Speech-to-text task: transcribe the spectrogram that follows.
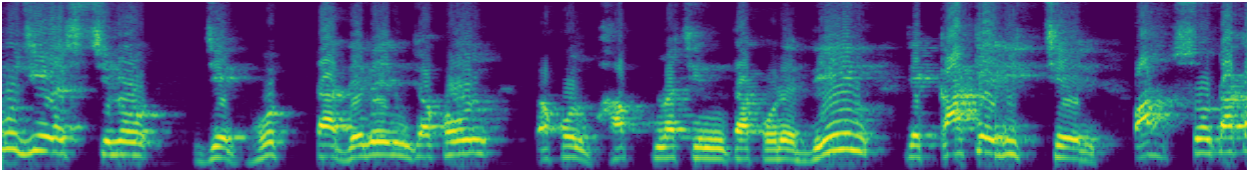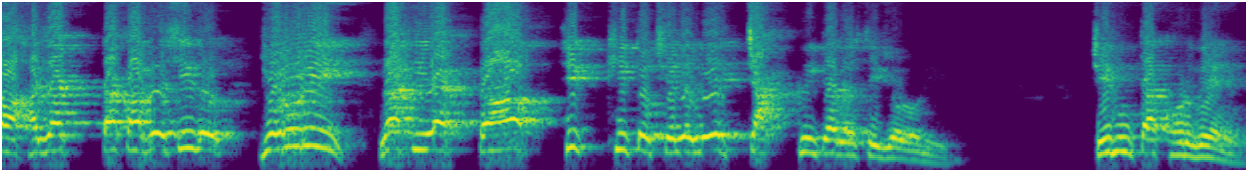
বুঝিয়ে এসছিল যে ভোটটা দেবেন যখন তখন ভাবনা চিন্তা করে দিন যে কাকে দিচ্ছেন? পাঁচশো টাকা, হাজার টাকা বেশি জরুরি? নাকি একটা শিক্ষিত ছেলে মেয়ের চাকরিটা বেশি জরুরি? চিন্তা করবেন।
